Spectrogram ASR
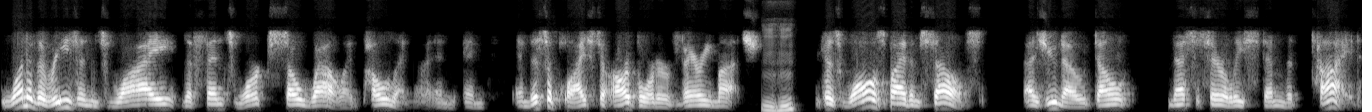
One of the reasons why the fence works so well in Poland, and, and, and this applies to our border very much, mm-hmm. because walls by themselves, as you know, don't necessarily stem the tide.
